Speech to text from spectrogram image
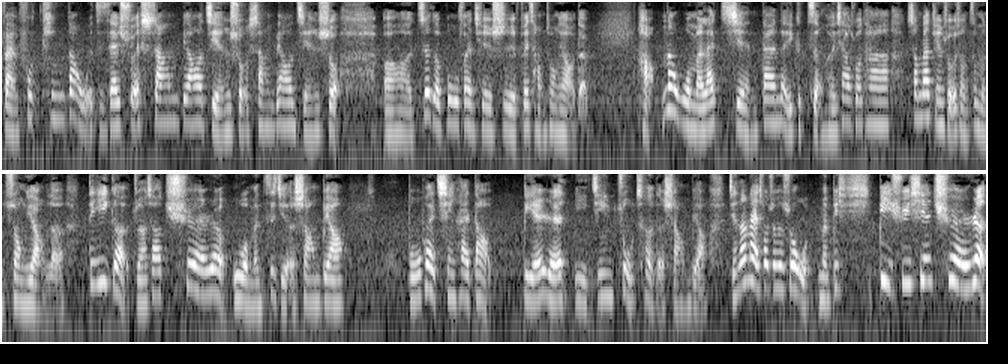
反复听到我一直在说商标检索，商标检索，呃，这个部分其实是非常重要的。好，那我们来简单的一个整合一下，说它商标检索为什么这么重要呢？第一个，主要是要确认我们自己的商标不会侵害到。别人已经注册的商标，简单来说就是说，我们必必须先确认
